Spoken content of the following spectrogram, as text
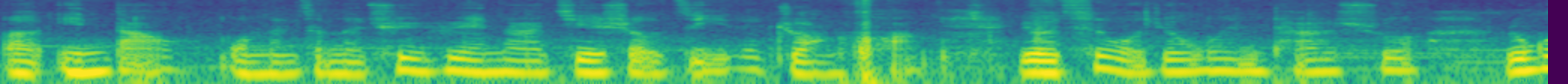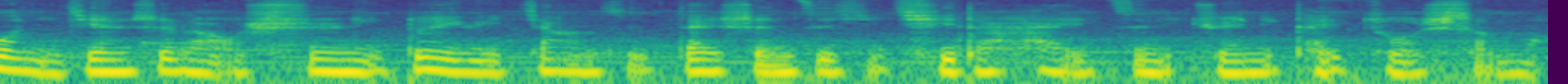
呃，引导我们怎么去悦纳、接受自己的状况。有一次，我就问他说：“如果你今天是老师，你对于这样子在生自己气的孩子，你觉得你可以做什么？”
